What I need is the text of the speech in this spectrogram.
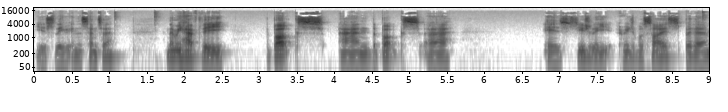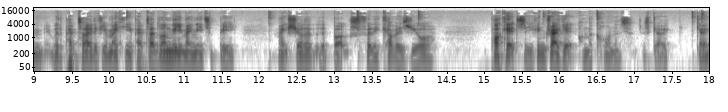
You just leave it in the center. And then we have the, the box, and the box uh, is usually a reasonable size, but um, with a peptide, if you're making a peptide longer, you may need to be make sure that the box fully covers your pocket so you can drag it on the corners. Just go, go.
